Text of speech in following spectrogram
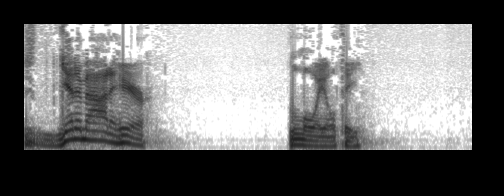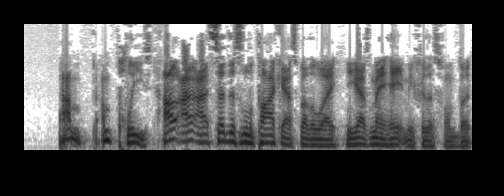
Just get him out of here loyalty. I'm I'm pleased. I, I, I, said this in the podcast, by the way. You guys may hate me for this one, but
